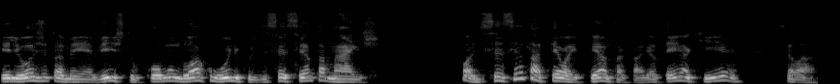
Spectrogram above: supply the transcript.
ele hoje também é visto como um bloco único de 60 mais. Pô, de 60 até 80, cara, eu tenho aqui, sei lá,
